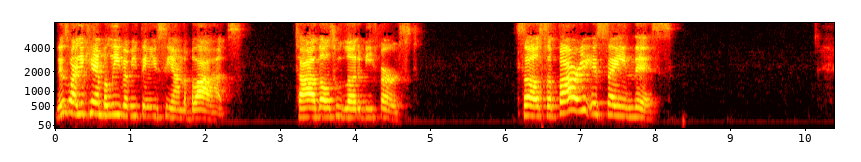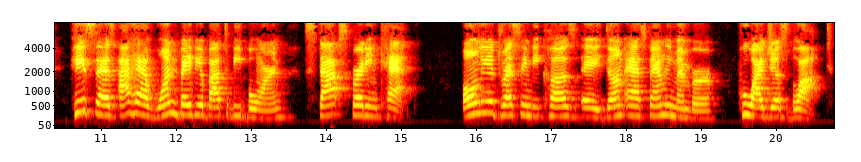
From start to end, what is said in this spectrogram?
This is why you can't believe everything you see on the blogs. To all those who love to be first. So Safaree is saying this. He says, I have one baby about to be born. Stop spreading cap. Only addressing because a dumbass family member who I just blocked.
